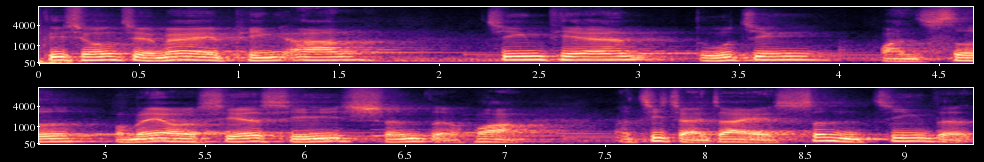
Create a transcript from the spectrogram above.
弟兄姐妹平安，今天读经反思，我们要学习神的话，呃，记载在圣经的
